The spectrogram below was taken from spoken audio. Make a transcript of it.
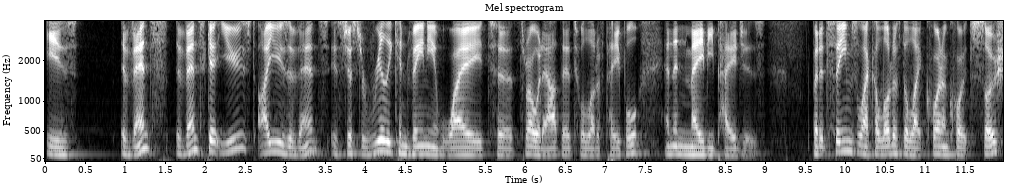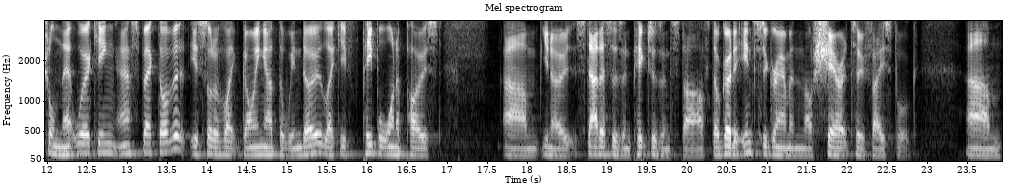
is events. Events get used. I use events. It's just a really convenient way to throw it out there to a lot of people, and then maybe pages. But it seems like a lot of the like quote unquote social networking aspect of it is sort of like going out the window. Like if people want to post um, you know, statuses and pictures and stuff, they'll go to Instagram and they'll share it to Facebook. Um,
